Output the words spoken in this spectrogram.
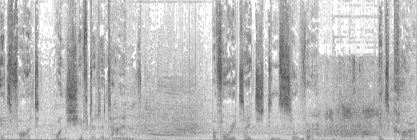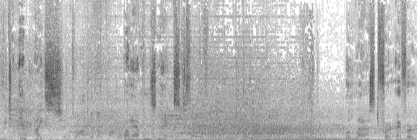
it's fought one shift at a time. Before it's etched in silver, it's carved in ice. What happens next will last forever.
